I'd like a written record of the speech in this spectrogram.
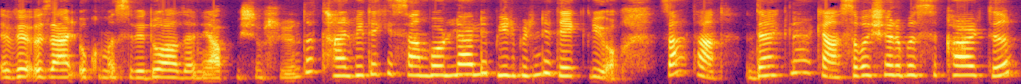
ve özel okuması ve dualarını yapmışım suyunda. Telvedeki sembollerle birbirini dekliyor. Zaten denklerken savaş arabası kartı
